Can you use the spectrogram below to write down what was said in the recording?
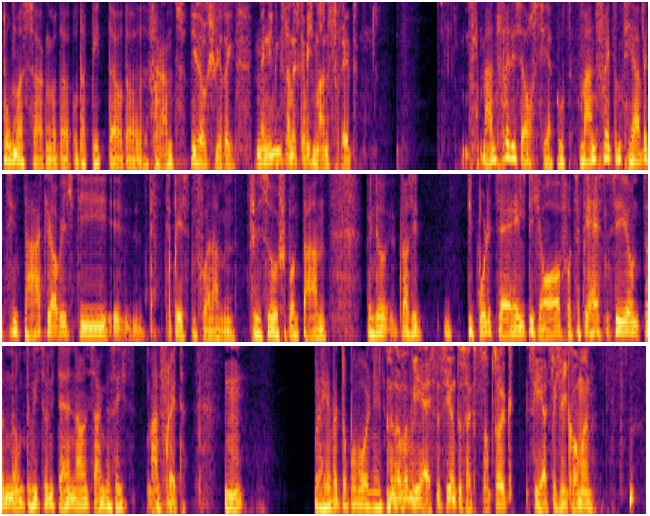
Thomas sagen oder, oder Peter oder Franz. Ist auch schwierig. Mein Lieblingsname ist, glaube ich, Manfred. Manfred ist auch sehr gut. Manfred und Herbert sind da, glaube ich, die, die besten Vornamen für so spontan. Wenn du quasi die Polizei hält dich auf und sagt, wie heißen sie? Und dann, und du willst aber nicht deinen Namen sagen, dann sag ich Manfred. Mhm. Oder Herbert Dobrowolny. Aber wie heißen Sie? Und du sagst zurück, Sie herzlich willkommen.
